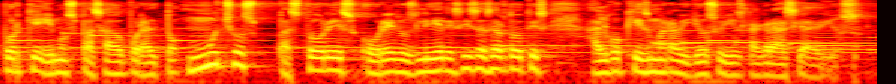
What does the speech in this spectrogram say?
porque hemos pasado por alto muchos pastores, obreros, líderes y sacerdotes, algo que es maravilloso y es la gracia de Dios.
